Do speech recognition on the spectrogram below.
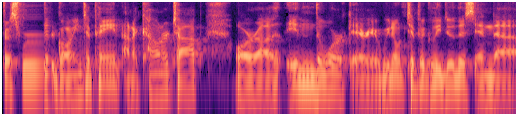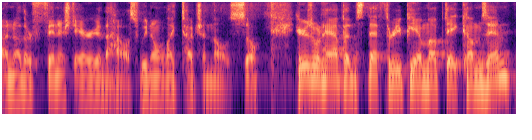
where they're going to paint on a countertop or uh, in the work area. We don't typically do this in uh, another finished area of the house. We don't like touching those. So here's what happens: that 3 p.m. update comes in.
